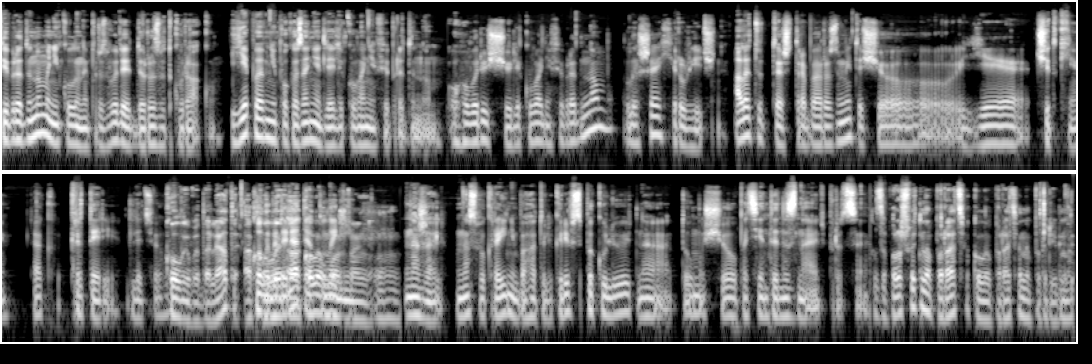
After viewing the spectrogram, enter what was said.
Фіброаденоми ніколи не призводять до розвитку раку. Є певні показання для лікування фіброаденом. Оговорю, що лікування фіброаденом лише хірургічне. Але тут теж треба розуміти, що є чіткі так, критерії для цього. Коли видаляти, а Коли коли, видаляти, а а коли, коли можна ні. Мгм. На жаль, у нас в Україні багато лікарів спекулюють на тому, що пацієнти не знають про це. Запрошують на операцію, коли операція не потрібна.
